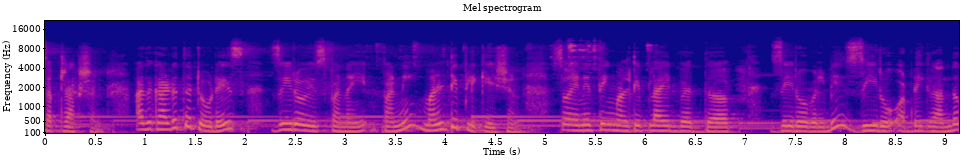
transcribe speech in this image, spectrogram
சப்ட்ராக்ஷன் அதுக்கு அடுத்த டூ டேஸ் ஜீரோ யூஸ் பண்ணி பண்ணி multiplication so anything multiplied with zero will be zero அப்படிங்கிற அந்த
